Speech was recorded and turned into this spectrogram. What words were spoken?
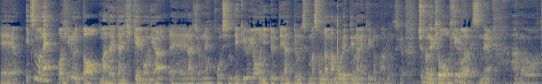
えーいつもね、お昼と、まあ大体引け後には、えーラジオね、更新できるようにと言ってやってるんですけど、まあそんな守れてないというのもあるんですけど、ちょっとね、今日お昼はですね、あの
